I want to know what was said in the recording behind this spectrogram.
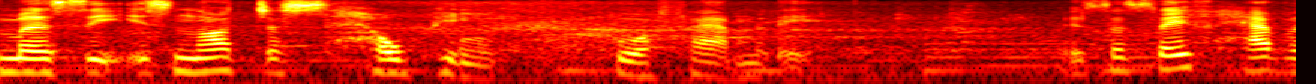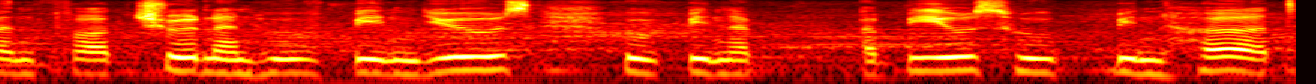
Mercy is not just helping poor family. It's a safe haven for children who've been used, who've been abused, who've been hurt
